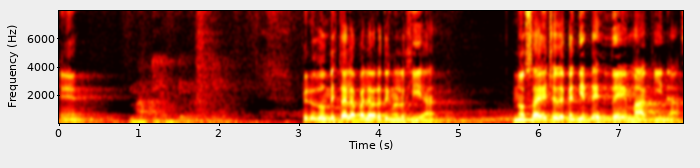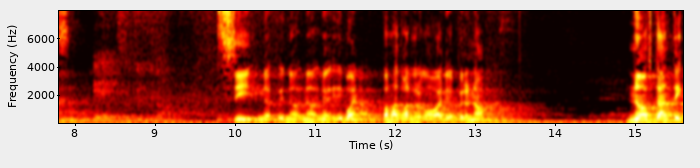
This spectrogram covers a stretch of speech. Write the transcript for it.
¿Eh? Pero ¿dónde está la palabra tecnología? Nos ha hecho dependientes de máquinas. Sí, no, no, no, bueno, vamos a tomarlo como válido, pero no. No obstante,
